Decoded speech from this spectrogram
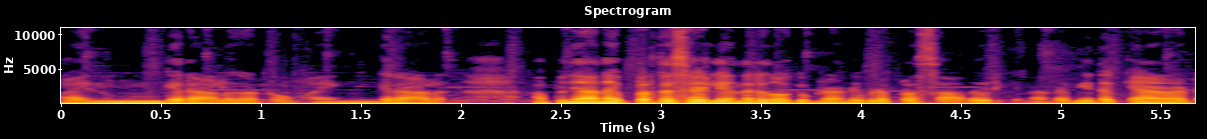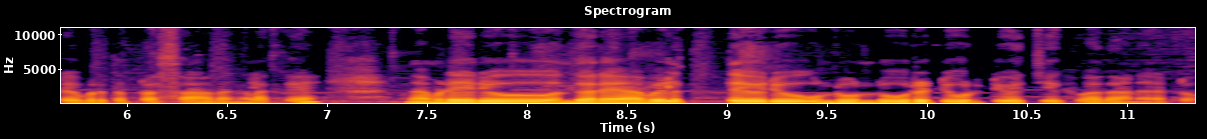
ഭയങ്കര ആൾ കേട്ടോ ഭയങ്കര ആൾ അപ്പോൾ ഞാൻ ഇപ്പുറത്തെ സൈഡിൽ എന്നിട്ട് നോക്കിയപ്പോഴാണ് ഇവിടെ പ്രസാദം ഇരിക്കുന്നുണ്ട് അപ്പോൾ ഇതൊക്കെയാണ് കേട്ടോ ഇവിടുത്തെ പ്രസാദങ്ങളൊക്കെ. നമ്മുടെ ഒരു എന്താ പറയുക വെളുത്ത ഒരു ഉണ്ടു ഉണ്ടു ഉരുട്ടി ഉരുട്ടി വെച്ചേക്കും അതാണ് കേട്ടോ.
